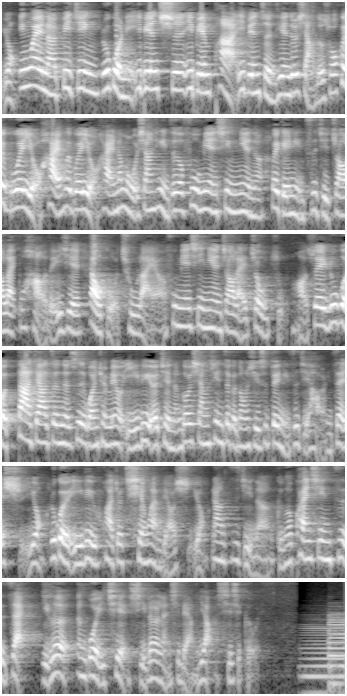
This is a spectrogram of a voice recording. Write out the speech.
用，因为呢，毕竟如果你一边吃一边怕，一边整天就想着说会不会有害，会不会有害，那么我相信你这个负面信念呢，会给你自己招来不好的一些效果出来啊。负面信念招来咒诅啊，所以如果大家真的是完全没有疑虑，而且能够相信这个东西是对你自己好，你再使用。如果有疑虑的话，就千万不要使用，让自己呢能够宽心自在喜乐胜过一切喜乐乃是良药。谢谢各位。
